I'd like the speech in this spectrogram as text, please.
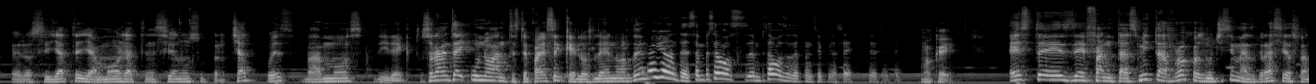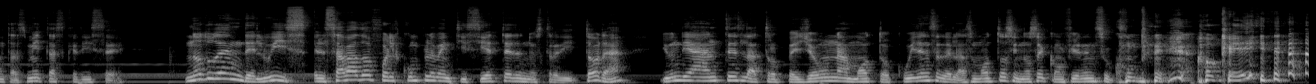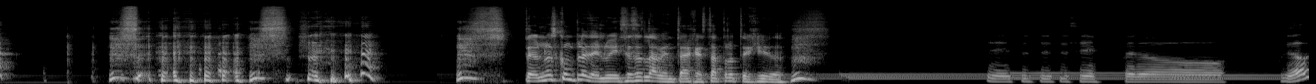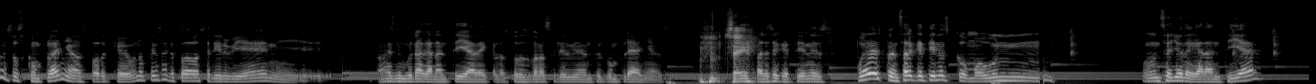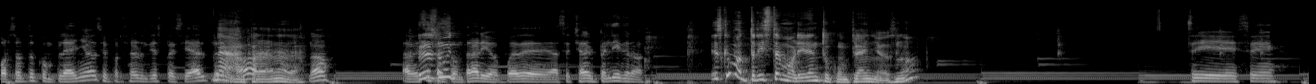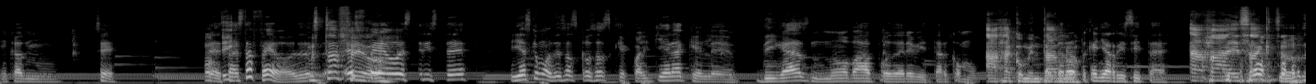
Pero si ya te llamó la atención un super chat, pues vamos directo. Solamente hay uno antes, ¿te parece que los lee en orden? No, yo antes, empezamos, empezamos desde el principio, sí, sí, sí, sí. Ok. Este es de Fantasmitas Rojos. Muchísimas gracias, Fantasmitas, que dice: No duden de Luis. El sábado fue el cumple 27 de nuestra editora. Y un día antes la atropelló una moto. Cuídense de las motos y no se confíen en su cumple. ok. Pero no es cumple de Luis, esa es la ventaja, está protegido. Sí, sí, sí, sí, sí. Pero cuidado en sus cumpleaños, porque uno piensa que todo va a salir bien y no es ninguna garantía de que las cosas van a salir bien en tu cumpleaños. Sí. Parece que tienes. Puedes pensar que tienes como un. un sello de garantía por ser tu cumpleaños y por ser un día especial. no, para nada. No, a veces al contrario, puede acechar el peligro. Es como triste morir en tu cumpleaños, ¿no? Sí, sí. Sí. Está, feo. Está feo. Es feo, es triste. Y es como de esas cosas que cualquiera que le digas no va a poder evitar como... Ajá, comentarlo. Una pequeña risita. Ajá, exacto.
